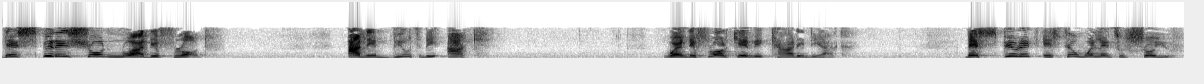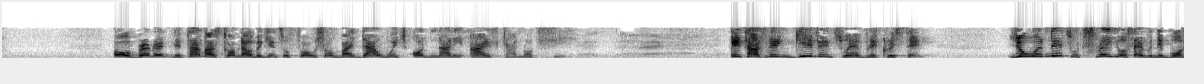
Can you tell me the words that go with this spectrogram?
The Spirit showed Noah the flood. And he built the ark. When the flood came, he carried the ark. The Spirit is still willing to show you. Oh, brethren, the time has come that will begin to function by that which ordinary eyes cannot see. It has been given to every Christian. You will need to train yourself in it, but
